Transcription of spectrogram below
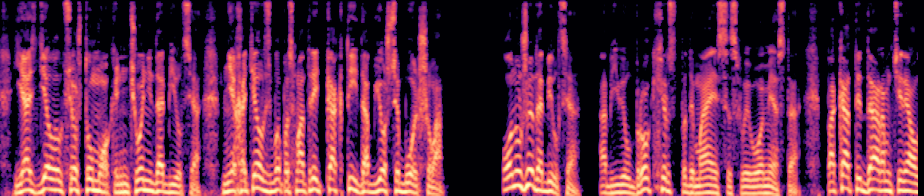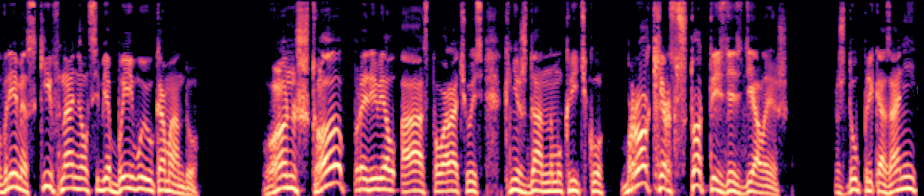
— я сделал все, что мог, и ничего не добился. Мне хотелось бы посмотреть, как ты добьешься большего. Он уже добился, — объявил Брокхерст, подымаясь со своего места. «Пока ты даром терял время, Скиф нанял себе боевую команду». «Он что?» — проревел Аас, поворачиваясь к нежданному критику. «Брокерс, что ты здесь делаешь?» «Жду приказаний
